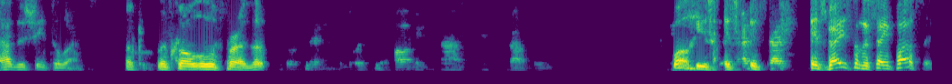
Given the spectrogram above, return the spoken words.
how the sheet to learn. Okay, let's go a little further. Well, he's it's it's it's based on the same person.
